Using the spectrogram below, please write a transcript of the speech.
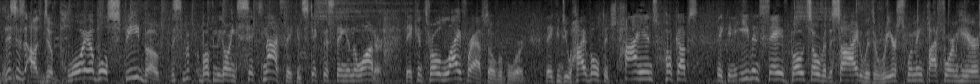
This is a deployable speedboat. This boat can be going six knots. They can stick this thing in the water. They can throw life rafts overboard. They can do high voltage tie ins, hookups. They can even save boats over the side with a rear swimming platform here.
